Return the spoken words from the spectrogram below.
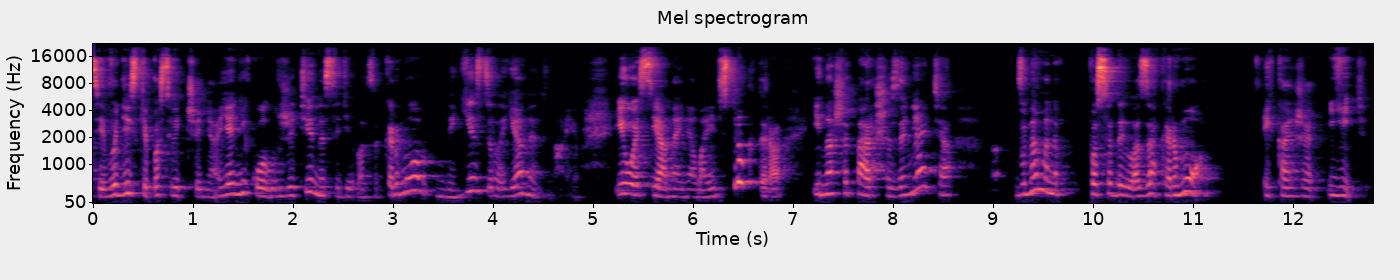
ці водійські посвідчення. Я ніколи в житті не сиділа за кермом, не їздила, я не знаю. І ось я найняла інструктора, і наше перше заняття вона мене посадила за кермо і каже: їдь.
